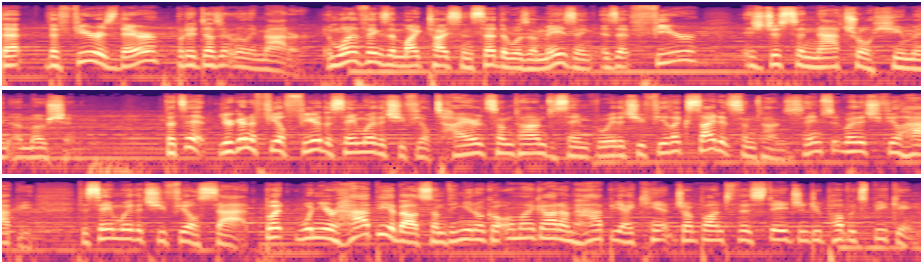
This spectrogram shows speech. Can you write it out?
that the fear is there, but it doesn't really matter. And one of the things that Mike Tyson said that was amazing is that fear is just a natural human emotion. That's it. You're going to feel fear the same way that you feel tired sometimes, the same way that you feel excited sometimes, the same way that you feel happy, the same way that you feel sad. But when you're happy about something, you don't go, oh my God, I'm happy. I can't jump onto this stage and do public speaking.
